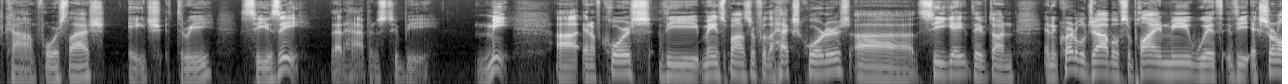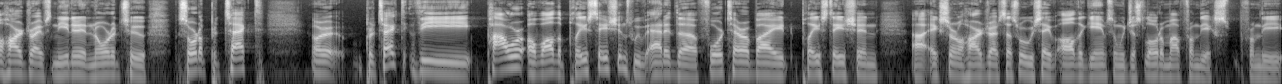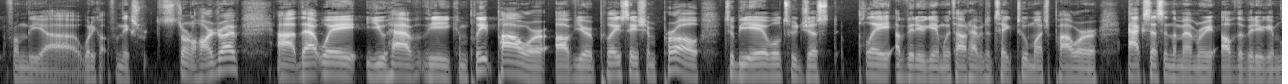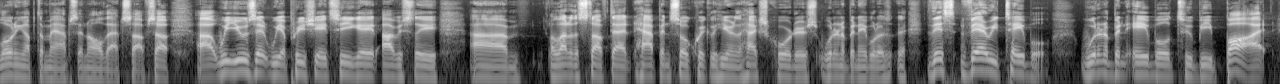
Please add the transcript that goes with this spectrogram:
com forward slash H3CZ. That happens to be me. Uh, and of course, the main sponsor for the Hex Quarters, uh, Seagate, they've done an incredible job of supplying me with the external hard drives needed in order to sort of protect or protect the power of all the PlayStations. We've added the four terabyte PlayStation uh, external hard drives. That's where we save all the games and we just load them up from the ex- from the from the uh, what do you call it? from the ex- external hard drive. Uh, that way, you have the complete power of your PlayStation Pro to be able to just play a video game without having to take too much power accessing the memory of the video game, loading up the maps and all that stuff. So uh, we use it. We appreciate Seagate. Obviously, um, a lot of the stuff that happened so quickly here in the hex quarters wouldn't have been able to. This very table wouldn't have been able to be bought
